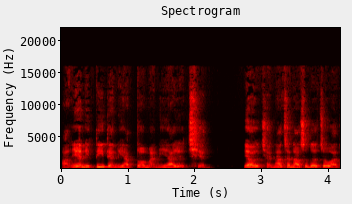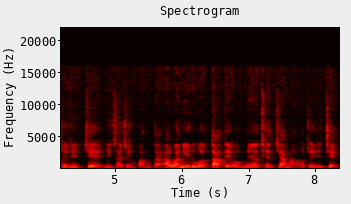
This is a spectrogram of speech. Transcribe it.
啊，因为你低点你要多买，你要有钱，要有钱。那陈老师的做法就去借理财型房贷啊，万一如果大跌我没有钱加码，我就去借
